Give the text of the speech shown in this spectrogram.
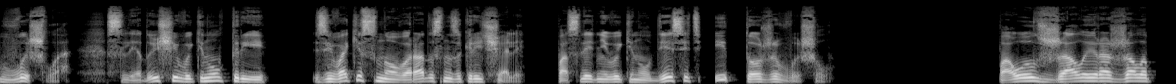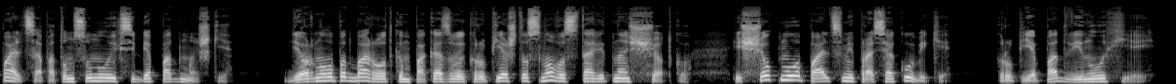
Вышло. Следующий выкинул три. Зеваки снова радостно закричали. Последний выкинул десять и тоже вышел. Пауэлл сжала и разжала пальцы, а потом сунула их себе под мышки. Дернула подбородком, показывая крупье, что снова ставит на щетку, и щелкнула пальцами, прося кубики. Крупье подвинул их ей.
